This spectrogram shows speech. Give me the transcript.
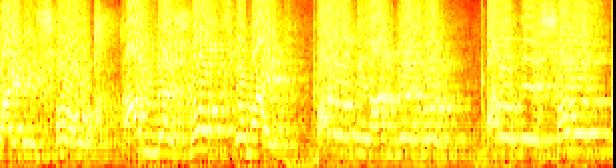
পার্টি সহ আমরা সব সময় ভারতীয় আগ্রাসন, ভারতের সমস্ত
